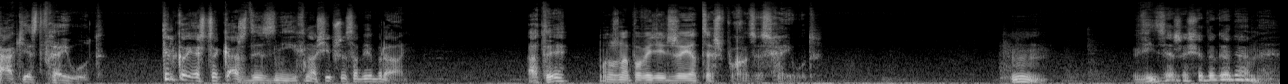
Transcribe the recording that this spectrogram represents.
Tak jest w Haywood. Tylko jeszcze każdy z nich nosi przy sobie broń. A ty? Można powiedzieć, że ja też pochodzę z Haywood. Widzę, że się dogadamy.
